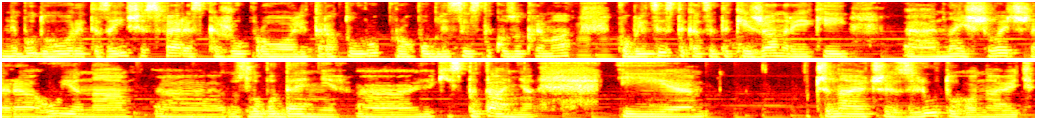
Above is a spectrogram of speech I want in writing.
Не буду говорити за інші сфери, скажу про літературу, про публіцистику. Зокрема, публіцистика це такий жанр, який е, найшвидше реагує на е, злободенні е, якісь питання. І починаючи з лютого, навіть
